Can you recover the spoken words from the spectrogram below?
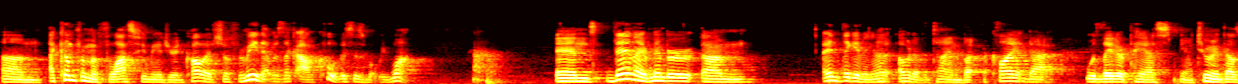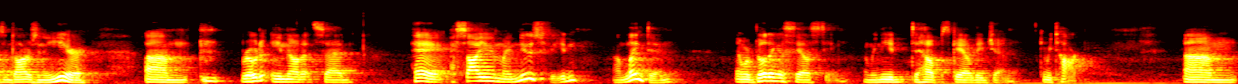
Um, I come from a philosophy major in college, so for me that was like, oh, cool, this is what we want. And then I remember, um, I didn't think anything of it at the time, but a client that would later pay us, you know, two hundred thousand dollars in a year, um, wrote an email that said, "Hey, I saw you in my news feed on LinkedIn, and we're building a sales team, and we need to help scale lead gen. Can we talk?" Um,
